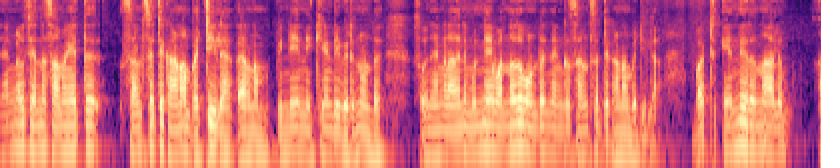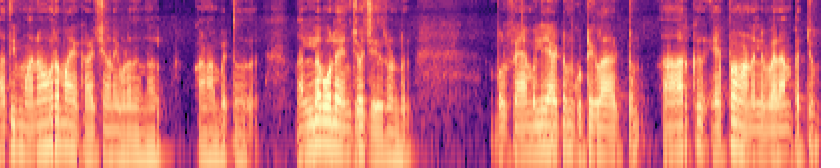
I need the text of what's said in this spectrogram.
ഞങ്ങൾ ചെന്ന സമയത്ത് സൺസെറ്റ് കാണാൻ പറ്റിയില്ല. കാരണം പിന്നെയും നിൽക്കേണ്ടി വരുന്നുണ്ട്. സോ ഞങ്ങൾ അതിന് മുന്നേ വന്നതുകൊണ്ട് ഞങ്ങൾക്ക് സൺസെറ്റ് കാണാൻ പറ്റില്ല ബട്ട് എന്നിരുന്നാലും അതിമനോഹരമായ കാഴ്ചയാണ് ഇവിടെ നിന്നാൽ കാണാൻ പറ്റുന്നത്. നല്ലപോലെ എൻജോയ് ചെയ്തിട്ടുണ്ട്. അപ്പോൾ ഫാമിലിയായിട്ടും കുട്ടികളായിട്ടും ആർക്ക് എപ്പോൾ വേണമെങ്കിലും വരാൻ പറ്റും.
